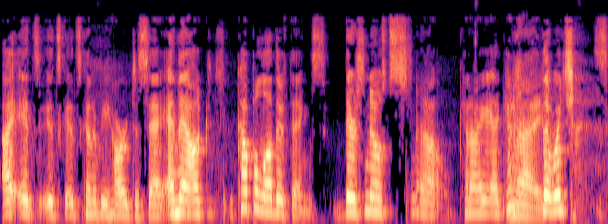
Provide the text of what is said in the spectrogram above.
I, it's it's it's going to be hard to say. And now a couple other things. There's no snow. Can I? I can, Right. Which is,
